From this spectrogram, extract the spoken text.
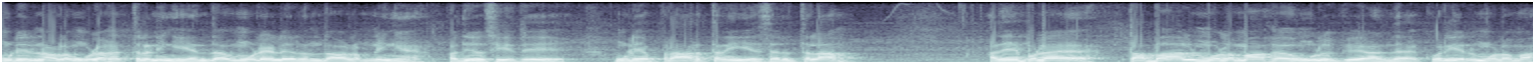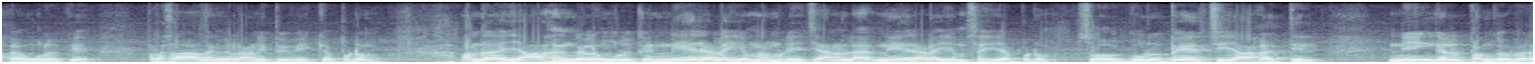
முடியலனாலும் உலகத்தில் நீங்கள் எந்த மூலையில் இருந்தாலும் நீங்கள் பதிவு செய்து உங்களுடைய பிரார்த்தனையை செலுத்தலாம். அதே போல் தபால் மூலமாக உங்களுக்கு அந்த கொரியர் மூலமாக உங்களுக்கு பிரசாதங்கள் அனுப்பி வைக்கப்படும். அந்த யாகங்கள் உங்களுக்கு நேரலையும் நம்முடைய சேனலில் நேரலையும் செய்யப்படும். ஸோ குரு பெயர்ச்சி யாகத்தில் நீங்கள் பங்கு பெற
